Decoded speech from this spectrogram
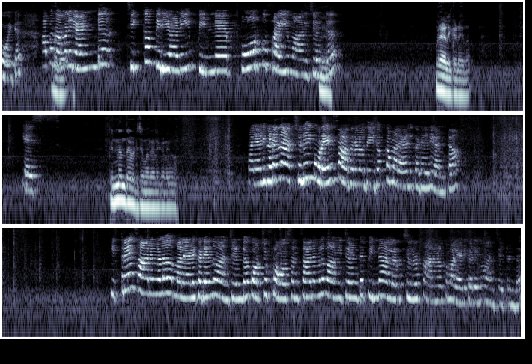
പോയിട്ട്. അപ്പൊ നമ്മൾ രണ്ട് ചിക്കൻ ബിരിയാണി പിന്നെ പോർക്ക് ഫ്രൈയും വാങ്ങിച്ചിട്ടുണ്ട്. മലയാളി കടയിൽ യെസ് പിന്നെന്താ മേടിച്ചത് മലയാളി കടയിൽ മലയാളി കടയിൽ നിന്ന് ആക്ച്വലി കുറെ സാധനങ്ങൾ ഇതൊക്കെ മലയാളി കടയിലാണ് കേട്ടോ ഇത്രയും സാധനങ്ങൾ മലയാളി കടയിൽ നിന്ന് വാങ്ങിച്ചിട്ടുണ്ട്. കുറച്ച് ഫ്രോസൺ സാധനങ്ങൾ വാങ്ങിച്ചിട്ടുണ്ട്. പിന്നെ അല്ലറ ചില്ലറ സാധനങ്ങളൊക്കെ മലയാളി കടയിൽ നിന്ന് വാങ്ങിച്ചിട്ടുണ്ട്.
